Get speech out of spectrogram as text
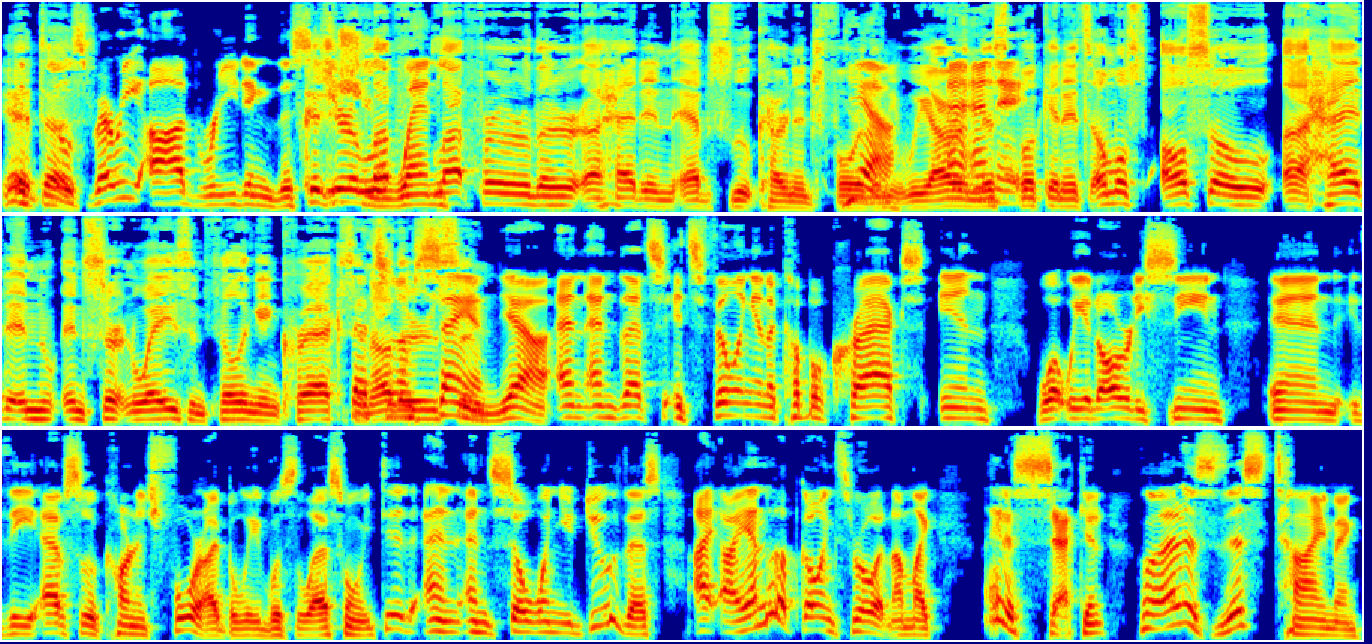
Yeah, it, it feels very odd reading this Because you're a lot, when lot further ahead in Absolute Carnage 4 Yeah. than we are And- in this it- book, and it's almost also ahead in, in certain ways and filling in cracks That's what I'm others. saying. and- yeah, and and that's it's filling in a couple cracks in what we had already seen and the Absolute Carnage Four, I believe, was the last one we did. And and so when you do this, I, I ended up going through it, and I'm like, wait a second, what is this timing?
